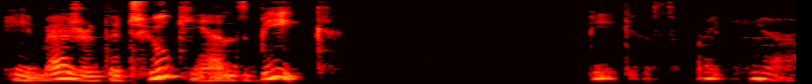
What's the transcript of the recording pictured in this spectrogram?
He measured the toucan's beak. Beak is right here.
